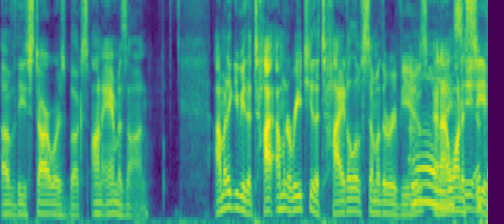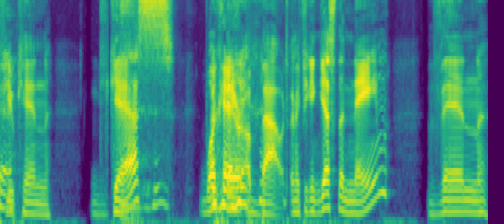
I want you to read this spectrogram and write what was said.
of these Star Wars books on Amazon. I'm going to give you the ti- I'm going to read to you the title of some of the reviews, Oh, and I I want to see. see if you can guess what Okay. they're about. And if you can guess the name, then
